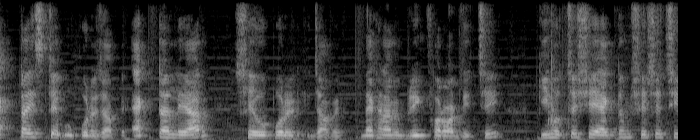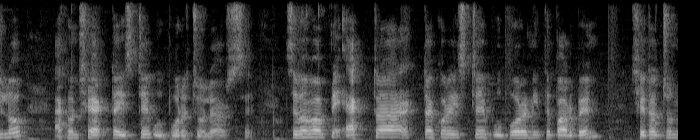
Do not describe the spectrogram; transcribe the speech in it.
একটা স্টেপ উপরে যাবে। একটা লেয়ার সে উপরে যাবে। দেখেন, আমি ব্রিং ফরওয়ার্ড দিচ্ছি। কি হচ্ছে? সে একদম শেষে ছিল, এখন সে একটা স্টেপ উপরে চলে আসছে। সেভাবে আপনি একটা একটা করে স্টেপ উপরে নিতে পারবেন। সেটার জন্য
